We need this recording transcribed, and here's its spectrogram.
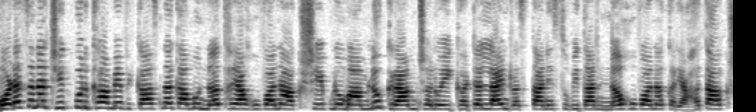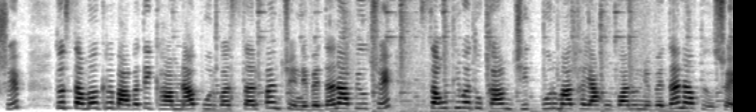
મોડાસાના જીતપુર ગામે વિકાસના કામો ન થયા હોવાના આક્ષેપનો મામલો. ગ્રામજનોએ ગટર લાઇન રસ્તાની સુવિધા ન હોવાના કર્યા હતા આક્ષેપ. તો સમગ્ર બાબતે ગામના પૂર્વ સરપંચે નિવેદન આપ્યું છે. સૌથી વધુ કામ જીતપુરમાં થયા હોવાનું નિવેદન આપ્યું છે.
